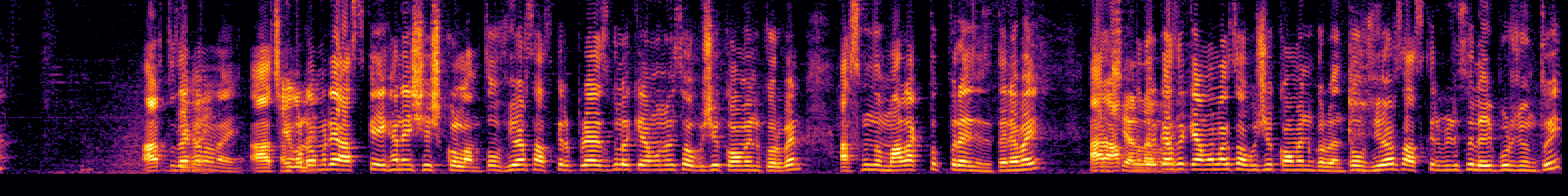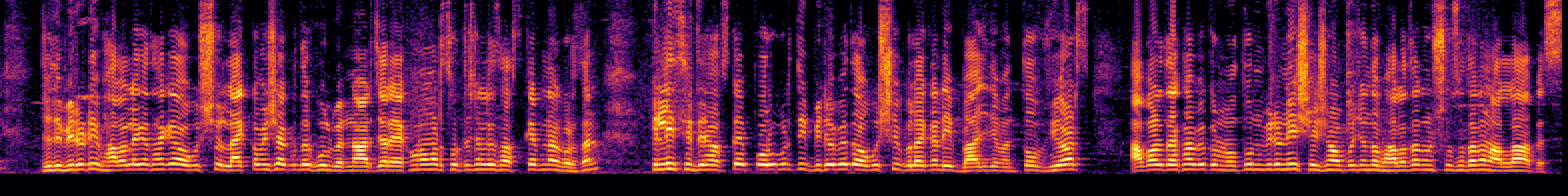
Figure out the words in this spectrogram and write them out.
আর তো দেখানো নাই। আচ্ছা মোটামুটি আজকে এখানেই শেষ করলাম। তো ভিউয়ার্স আজকের প্রাইসগুলো কেমন হয়েছে অবশ্যই কমেন্ট করবেন। আজকে কিন্তু মারাত্মক প্রাইস আছে তাই না ভাই? আর আপনাদের কাছে কেমন লাগছে অবশ্যই কমেন্ট করবেন। তো ভিউয়ার্স আজকের ভিডিও ছিল এই পর্যন্তই। যদি ভিডিওটি ভালো লেগে থাকে অবশ্যই লাইক কমেন্ট শেয়ার করতে ভুলবেন না। আর যারা এখন আমার ছোট চ্যানেলে সাবস্ক্রাইব না করছেন প্লিজ সিটি সাবস্ক্রাইব পরবর্তী ভিডিও পেতে অবশ্যই বেলাইকানটি বাজিয়ে দেবেন। তো ভিউয়ার্স আবার দেখা হবে কোনো নতুন ভিডিও নিয়ে। সেই সময় পর্যন্ত ভালো থাকুন সুস্থ থাকুন। আল্লাহ হাফেজ।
